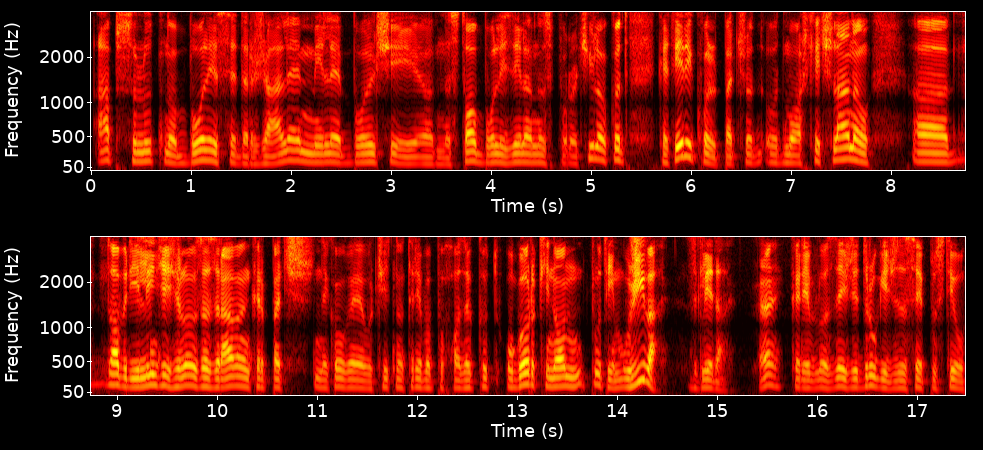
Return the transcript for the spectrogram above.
absolutno bolje se držale, imele boljši um, nastop, bolje izdelano sporočilo kot katerikoli pač od, od moških članov. Uh, dobro, Jelinč je želel za zraven, ker pač nekoga je očitno treba pohoditi kot ogork in on potem uživa, zgleda. Ne? Ker je bilo zdaj že drugič, da se je pustil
